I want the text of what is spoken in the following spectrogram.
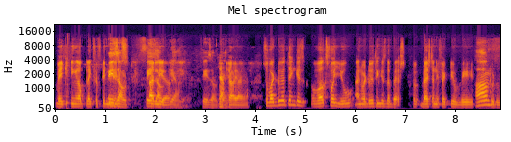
waking up like 15 phase minutes out phase earlier. out yeah phase out Yeah. yeah. yeah yeah yeah so what do you think is works for you and what do you think is the best best and effective way Um, to do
